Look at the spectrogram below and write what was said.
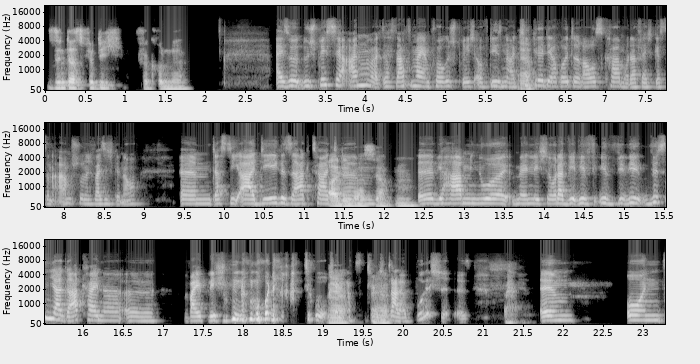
sind das für dich für Gründe? Also du sprichst ja an, das hatten wir ja im Vorgespräch, auf diesen Artikel, ja. der heute rauskam oder vielleicht gestern Abend schon, ich weiß nicht genau. ähm, dass die ARD gesagt hat, ARD ähm, ja. Mhm. äh, wir haben nur männliche oder wir, wir, wir, wir wissen ja gar keine äh, weiblichen Moderatoren, Ja, was totaler Bullshit ist. ähm, und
